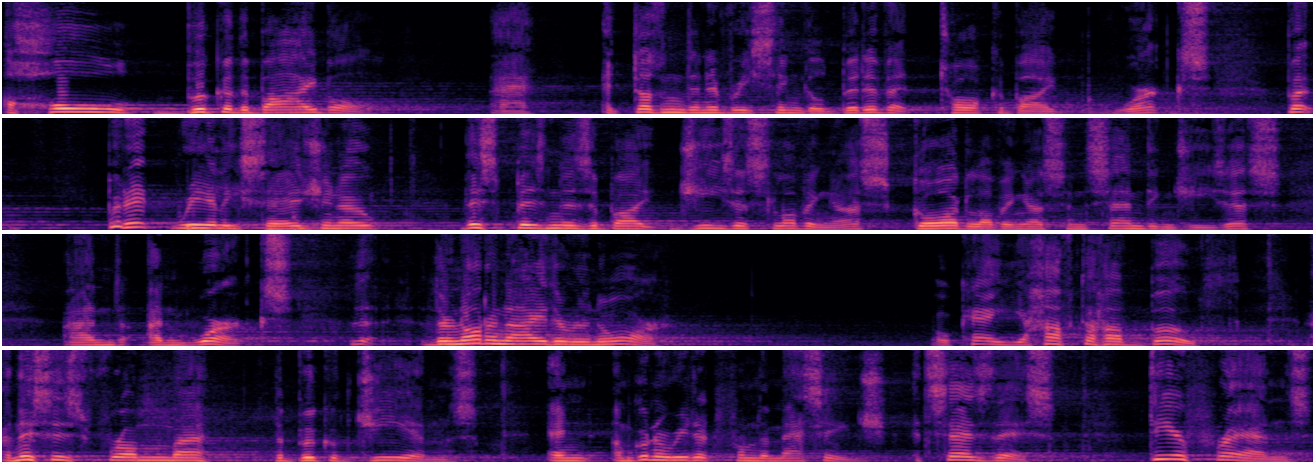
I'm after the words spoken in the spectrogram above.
a whole book of the Bible. Uh, it doesn't, in every single bit of it, talk about works, but, but it really says, you know, this business about Jesus loving us, God loving us, and sending Jesus, and, and works, they're not an either and or. Okay, you have to have both. And this is from uh, the book of James, and I'm going to read it from the message. It says this Dear friends,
